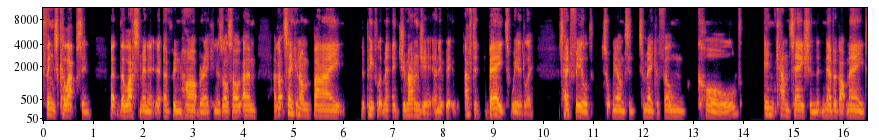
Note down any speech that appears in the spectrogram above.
things collapsing at the last minute have been heartbreaking as well. So um, I got taken on by the people that made Jumanji, and it, it, after Bait, weirdly, Ted Field took me on to, to make a film called Incantation that never got made.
